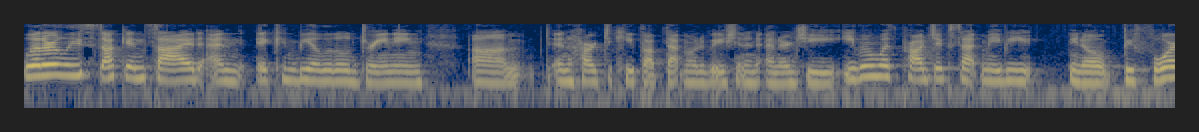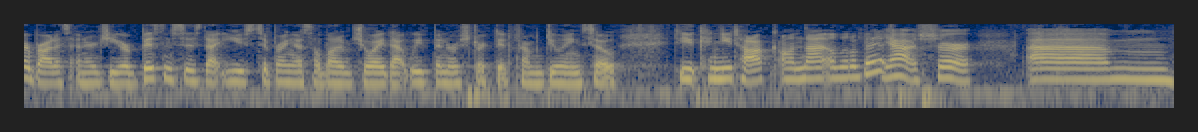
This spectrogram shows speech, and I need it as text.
literally stuck inside and it can be a little draining um, and hard to keep up that motivation and energy even with projects that maybe you know before brought us energy or businesses that used to bring us a lot of joy that we've been restricted from doing so do you can you talk on that a little bit Yeah, sure. Um,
